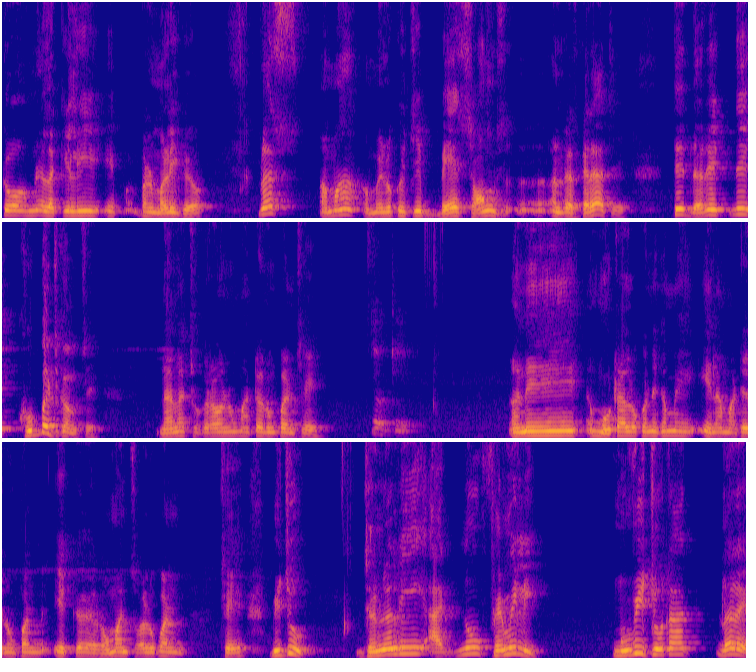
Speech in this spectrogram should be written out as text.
તો અમને લકીલી એ પણ મળી ગયો. પ્લસ આમાં અમે લોકો જે બે સોંગ્સ અંદર કર્યા છે તે દરેકને ખૂબ જ ગમશે. નાના છોકરાઓનું માટેનું પણ છે. અને મોટા લોકોને ગમે એના માટેનું પણ એક રોમાન્સવાળું પણ છે. બીજું જનરલી આજનું ફેમિલી મૂવી જોતા ડરે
